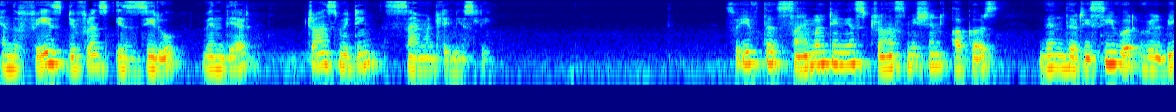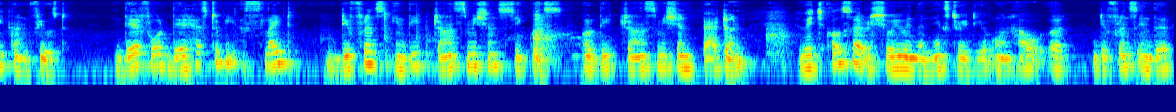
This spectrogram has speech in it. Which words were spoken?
and the phase difference is zero when they are transmitting simultaneously. So if the simultaneous transmission occurs, then the receiver will be confused. Therefore, there has to be a slight difference in the transmission sequence or the transmission pattern, which also I will show you in the next video on how a difference in the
